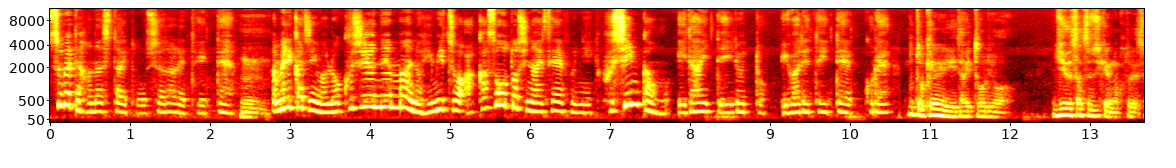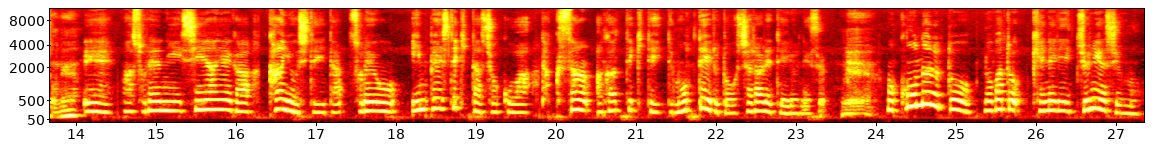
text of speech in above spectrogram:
全て話したいとおっしゃられていて、うん。アメリカ人は60年前の秘密を明かそうとしない政府に不信感を抱いていると言われていて、これ、元ケネディ大統領、銃殺事件のことですよね。ええまあそれに CIA が関与していた、それを隠蔽してきた証拠はたくさん上がってきていて持っているとおっしゃられているんです。えもうこうなると、ロバート・ケネディ・ジュニア氏も、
